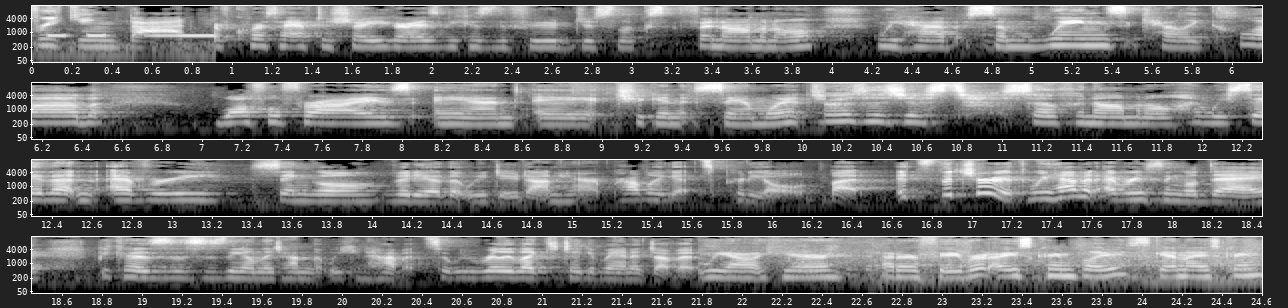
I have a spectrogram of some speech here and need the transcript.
freaking bad. Of course I have to show you guys because the food just looks phenomenal. We have some wings, Cali Club, waffle fries, and a chicken sandwich. Rose is just so phenomenal, and we say that in every single video that we do down here. It probably gets pretty old, but it's the truth. We have it every single day because this is the only time that we can have it, so we really like to take advantage of it. We out here at our favorite ice cream place, getting ice cream.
